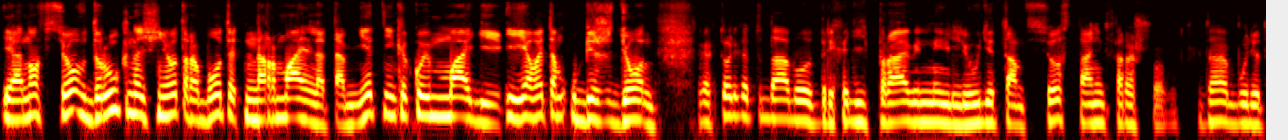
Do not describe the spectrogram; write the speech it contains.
и оно все вдруг начнет работать нормально, там нет никакой магии, и я в этом убежден. Как только туда будут приходить правильные люди, там все станет хорошо. Вот когда будет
